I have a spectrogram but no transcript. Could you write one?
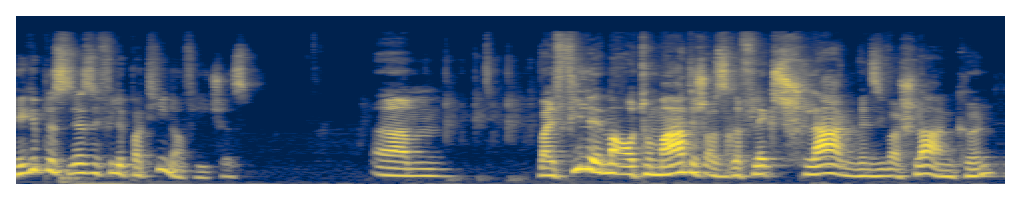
Hier gibt es sehr, sehr viele Partien auf Leeches. Ähm, weil viele immer automatisch aus Reflex schlagen, wenn sie was schlagen können,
